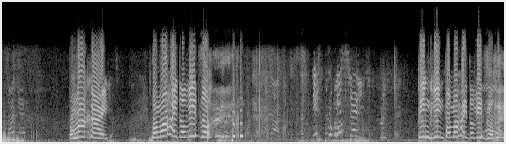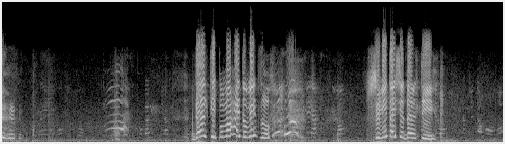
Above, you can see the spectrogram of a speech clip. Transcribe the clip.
Danie. Pomachaj! Pomachaj do widzów! Nie spróbuj strzelić. Spróbuj strzelić. Pingwin, pomachaj do widzów! Delti, pomachaj do widzów! Gdzie ja przed chwilą? Przywitaj się, Delti! Zaczytam ono.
